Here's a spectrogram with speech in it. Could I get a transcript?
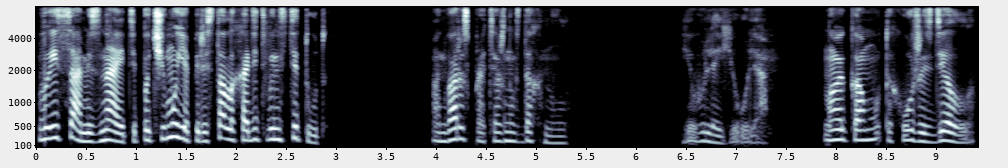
Вы и сами знаете, почему я перестала ходить в институт. Анварес протяжно вздохнул. Юля, Юля, ну и кому ты хуже сделала?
